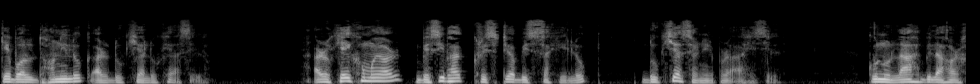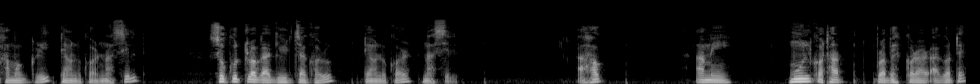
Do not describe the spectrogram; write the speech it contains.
কেৱল ধনী লোক আৰু দুখীয়া লোকহে আছিল। আৰু সেই সময়ৰ বেছিভাগ খ্ৰীষ্টীয় বিশ্বাসী লোক দুখীয়া শ্ৰেণীৰ পৰা আহিছিল। কোনো লাহ বিলাহৰ সামগ্ৰী তেওঁলোকৰ নাছিল চকুত লগা গীৰ্জাঘৰো তেওঁলোকৰ নাছিল। আহক আমি মূল কথাত প্ৰৱেশ কৰাৰ আগতে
